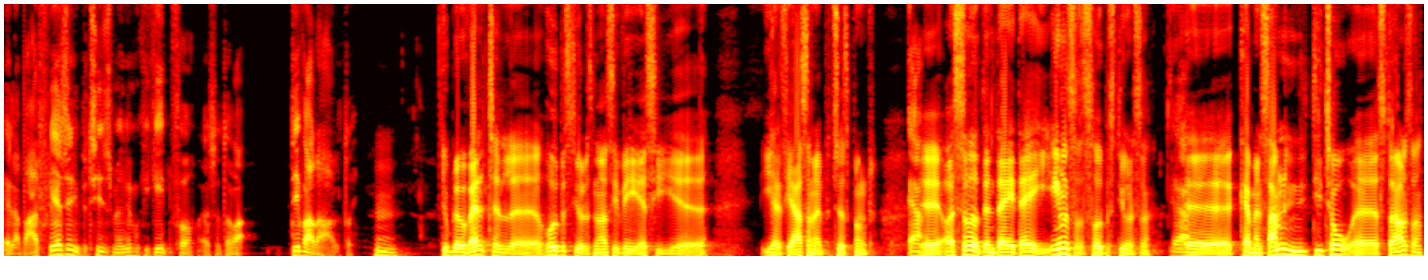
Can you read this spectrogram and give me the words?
eller bare et flertal i partiets medlemmer gik ind for. Altså der var, det var der aldrig. Hmm. Du blev valgt til øh, hovedbestyrelsen også i VS i, øh, i 70'erne på et tidspunkt. Ja. Øh, og sidder den dag i dag i Enhedslistens hovedbestyrelse. Ja. Øh, kan man sammenligne de to øh, størrelser?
